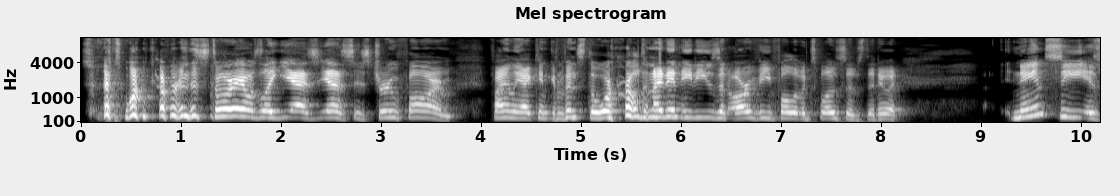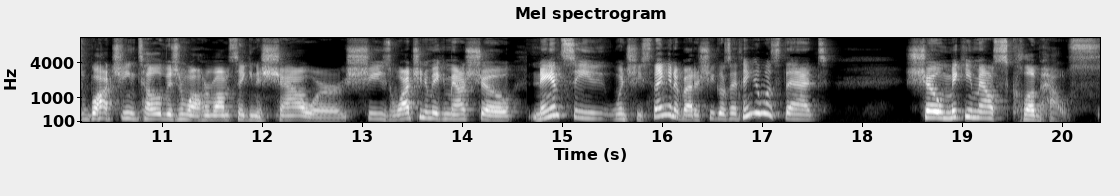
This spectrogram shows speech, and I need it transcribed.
So that's why I'm covering this story. I was like, yes, yes, his true form. Finally, I can convince the world, and I didn't need to use an RV full of explosives to do it. Nancy is watching television while her mom's taking a shower. She's watching a Mickey Mouse show. Nancy, when she's thinking about it, she goes, I think it was that show Mickey Mouse Clubhouse.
